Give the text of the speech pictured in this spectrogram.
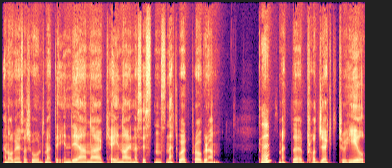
en organisasjon som heter Indiana Canine Assistance Network Program, okay. som heter Project to Heal,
